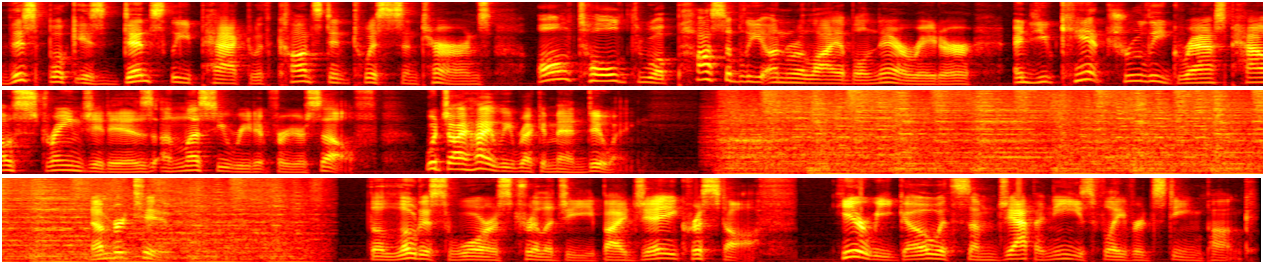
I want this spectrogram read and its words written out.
This book is densely packed with constant twists and turns, all told through a possibly unreliable narrator, and you can't truly grasp how strange it is unless you read it for yourself, which I highly recommend doing. Number 2 The Lotus Wars Trilogy by Jay Kristoff. Here we go with some Japanese flavored steampunk.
